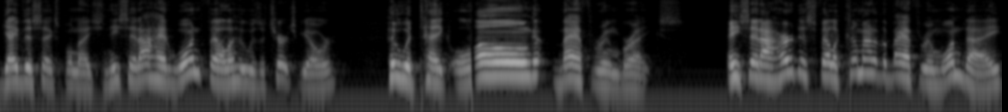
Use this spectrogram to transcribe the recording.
gave this explanation. He said, I had one fellow who was a churchgoer who would take long bathroom breaks. And he said, I heard this fellow come out of the bathroom one day.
